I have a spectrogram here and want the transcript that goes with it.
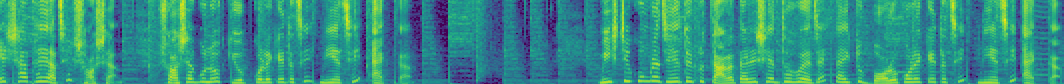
এর সাথে আছে শশা। শশাগুলো কিউব করে কেটেছি, নিয়েছি এক কাপ। মিষ্টি কুমড়া যেহেতু একটু তাড়াতাড়ি সেদ্ধ হয়ে যায়, তাই একটু বড় করে কেটেছি, নিয়েছি এক কাপ।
